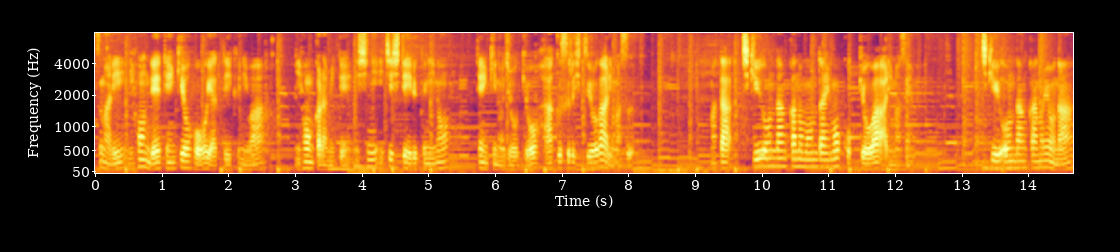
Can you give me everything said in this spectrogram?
つまり日本で天気予報をやっていくには、日本から見て西に位置している国の天気の状況を把握する必要があります。また地球温暖化の問題も国境はありません。地球温暖化のような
